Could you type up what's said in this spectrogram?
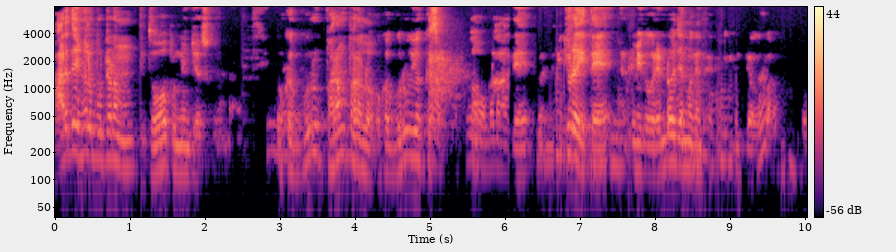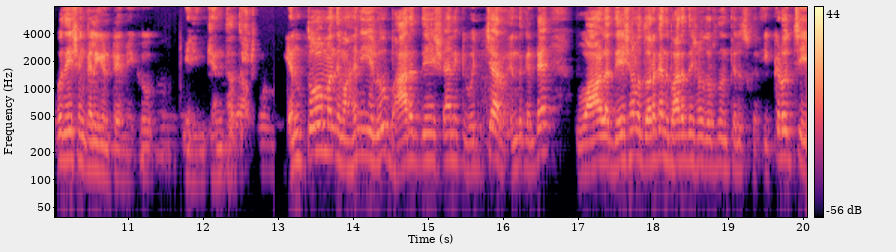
భారతదేశంలో పుట్టడం ఎంతో పుణ్యం చేసుకున్నాడు. ఒక గురు పరంపరలో ఒక గురువు యొక్క సంపర్కంలో నిజుడైతే మీకు రెండో జన్మ కనుక ఉపదేశం కలిగి ఉంటే మీకు మీరు ఇంకెంత అదృష్టం. ఎంతో మంది మహనీయులు భారతదేశానికి వచ్చారు. ఎందుకంటే వాళ్ళ దేశంలో దొరకంది భారతదేశంలో దొరుకుతుందని తెలుసుకుని ఇక్కడ వచ్చి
